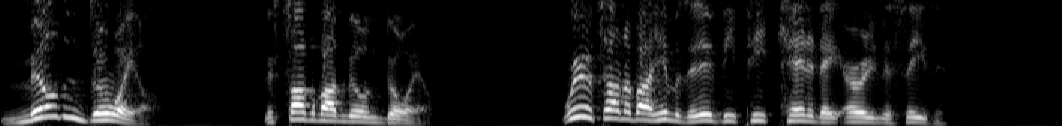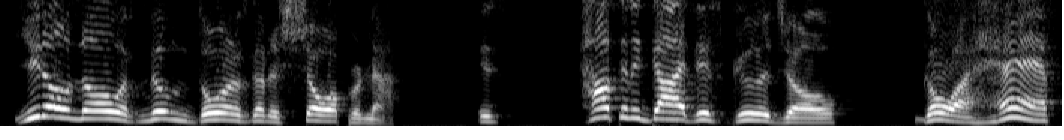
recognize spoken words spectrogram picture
Milton Doyle. Let's talk about Milton Doyle. We were talking about him as an MVP candidate early in the season. You don't know if Milton Doyle is going to show up or not. Is how can a guy this good, Joe, go a half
